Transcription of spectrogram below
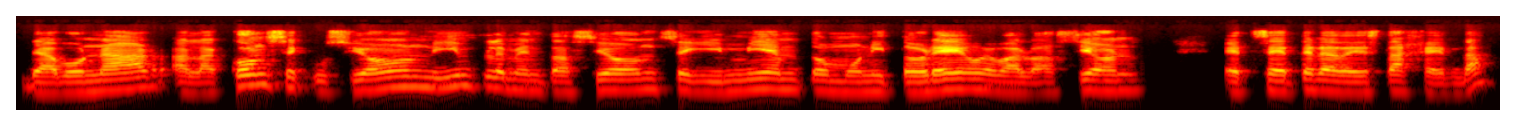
de abonar a la consecución, implementación, seguimiento, monitoreo, evaluación, etcétera, de esta agenda.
